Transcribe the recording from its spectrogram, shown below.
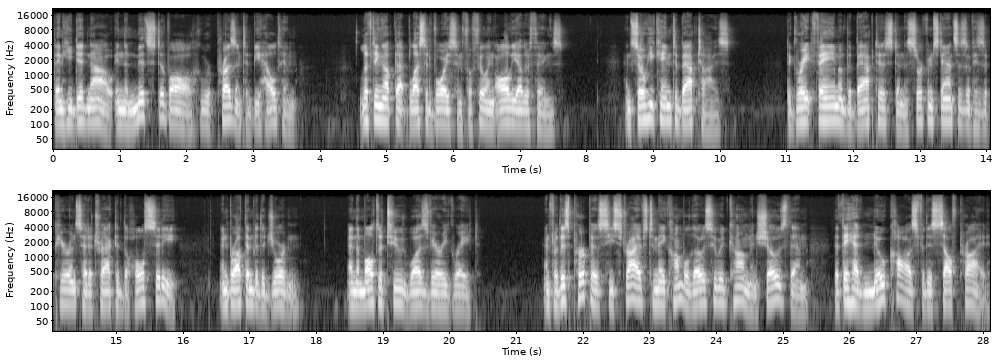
than he did now in the midst of all who were present and beheld him, lifting up that blessed voice and fulfilling all the other things. And so he came to baptize. The great fame of the Baptist and the circumstances of his appearance had attracted the whole city and brought them to the Jordan and the multitude was very great. And for this purpose he strives to make humble those who had come, and shows them that they had no cause for this self pride,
